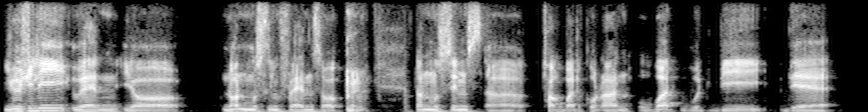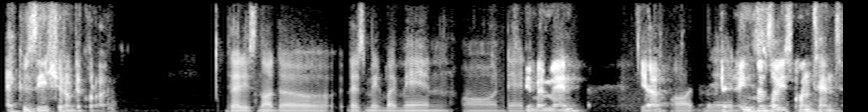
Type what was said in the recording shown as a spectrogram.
usually, when you're non-Muslim friends or non-Muslims uh, talk about the Quran, what would be their accusation of the Quran? That is not the that's made by man or that made by man, yeah. Or in terms of its content,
